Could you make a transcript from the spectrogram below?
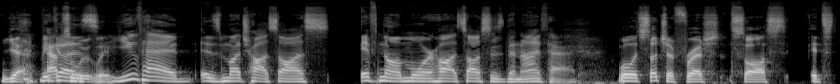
Yeah, because absolutely. you've had as much hot sauce, if not more hot sauces than I've had. Well, it's such a fresh sauce. It's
